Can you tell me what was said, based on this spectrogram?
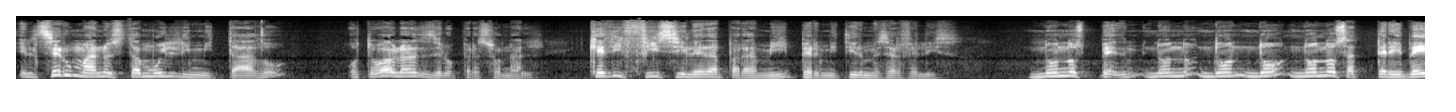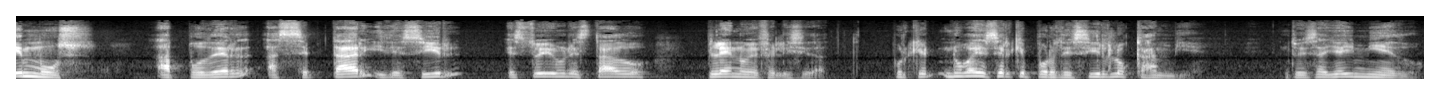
el ser humano está muy limitado, o te voy a hablar desde lo personal. Qué difícil era para mí permitirme ser feliz no nos, no, no, no, no nos atrevemos a poder aceptar y decir estoy en un estado pleno de felicidad. Porque no vaya a ser que por decirlo cambie. Entonces allá hay miedo.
